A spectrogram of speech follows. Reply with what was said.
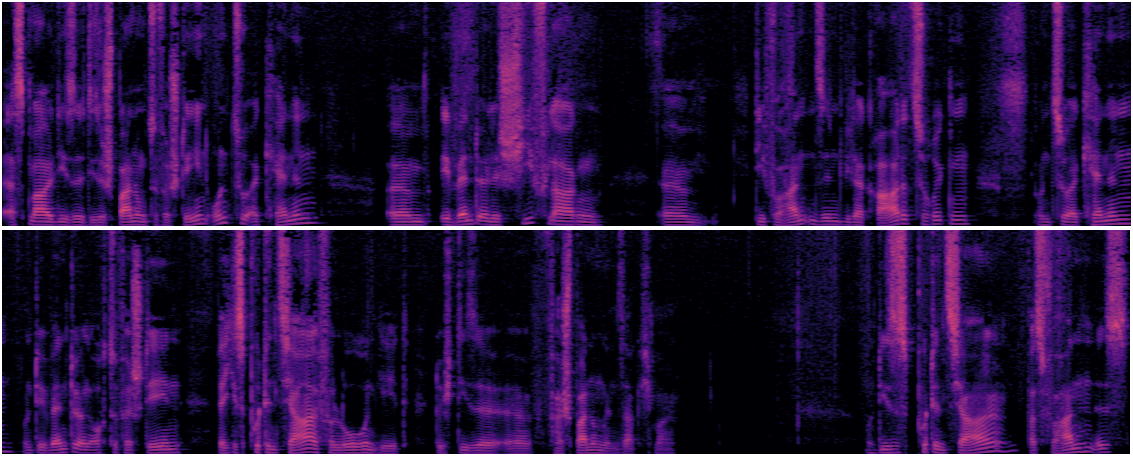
äh, erstmal diese, diese Spannung zu verstehen und zu erkennen, ähm, eventuelle Schieflagen, ähm, die vorhanden sind, wieder gerade zu rücken und zu erkennen und eventuell auch zu verstehen, welches Potenzial verloren geht durch diese äh, Verspannungen, sag ich mal. Und dieses Potenzial, was vorhanden ist,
